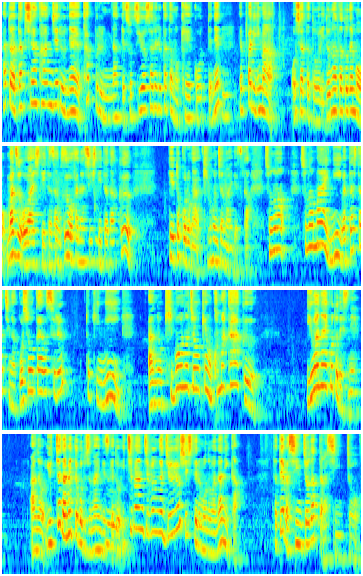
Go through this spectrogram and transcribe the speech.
あと私が感じるねカップルになって卒業される方の傾向ってね、うん。やっぱり今おっしゃった通りどなたとでもまずお会いしていただくお話ししていただくっていうところが基本じゃないですか。そのその前に私たちがご紹介をする時にあの希望の条件を細かく言わないことですねあの言っちゃダメってことじゃないんですけど、うん。一番自分が重要視してるものは何か。例えば身長だったら身長。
